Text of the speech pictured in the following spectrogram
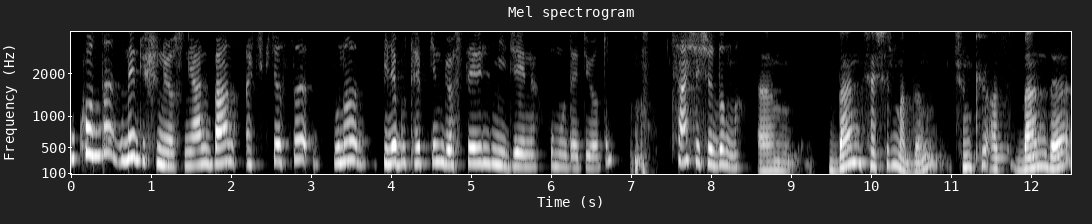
bu konuda ne düşünüyorsun? Yani ben açıkçası buna bile bu tepkin gösterilmeyeceğini umut ediyordum. Sen şaşırdın mı? Ben şaşırmadım. Çünkü as ben de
